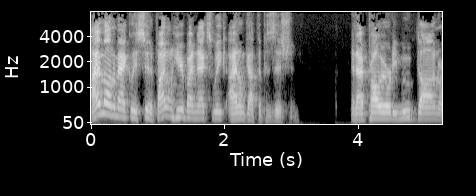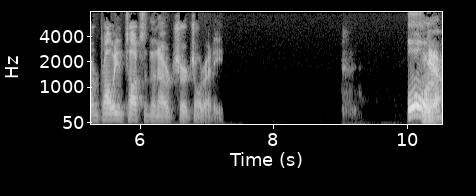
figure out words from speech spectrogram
I'm automatically assuming if I don't hear by next week, I don't got the position. And I've probably already moved on or I'm probably in talks with our church already. Or yeah.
